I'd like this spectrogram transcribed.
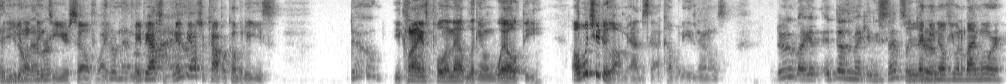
and and, you, you, don't, ever, think to yourself like, don't maybe I should, maybe I should cop a couple of these. dude. Your clients pulling up looking wealthy. Oh, what you do? Oh man, I just got a couple of these rentals. Dude, like it, it doesn't make any sense. Like Let me know if you want to buy more.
